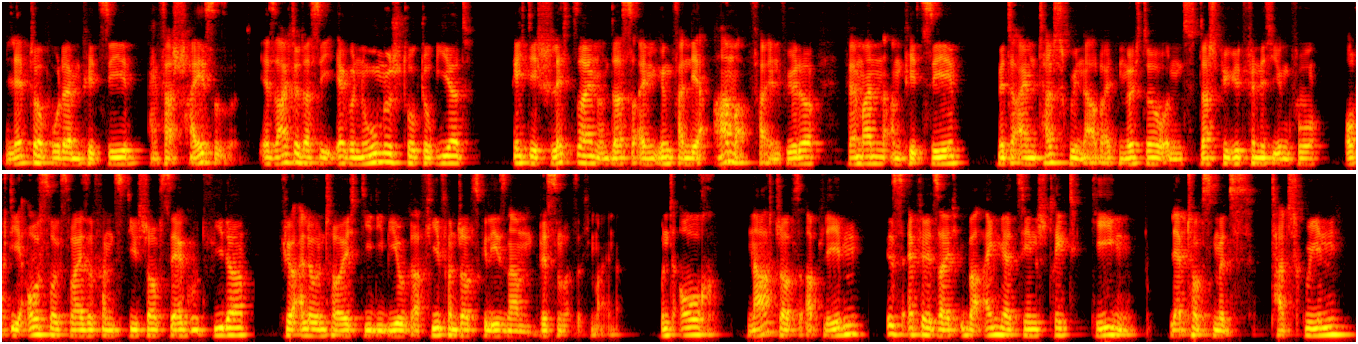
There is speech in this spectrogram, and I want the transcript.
Laptop oder im PC einfach scheiße sind. Er sagte, dass sie ergonomisch strukturiert richtig schlecht seien und dass einem irgendwann der Arm abfallen würde, wenn man am PC mit einem Touchscreen arbeiten möchte. Und das spiegelt, finde ich, irgendwo auch die Ausdrucksweise von Steve Jobs sehr gut wider für alle unter euch, die die Biografie von Jobs gelesen haben, wissen, was ich meine. Und auch nach Jobs Ableben ist Apple seit über einem Jahrzehnt strikt gegen Laptops mit Touchscreen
